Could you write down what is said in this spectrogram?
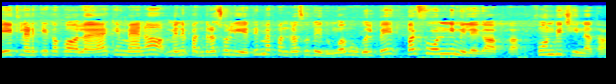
एक लड़के का कॉल आया कि मैं ना, मैंने पंद्रह लिए थे, मैं पंद्रह दे दूँगा गूगल पे, पर फ़ोन नहीं मिलेगा आपका फ़ोन भी छीना था।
